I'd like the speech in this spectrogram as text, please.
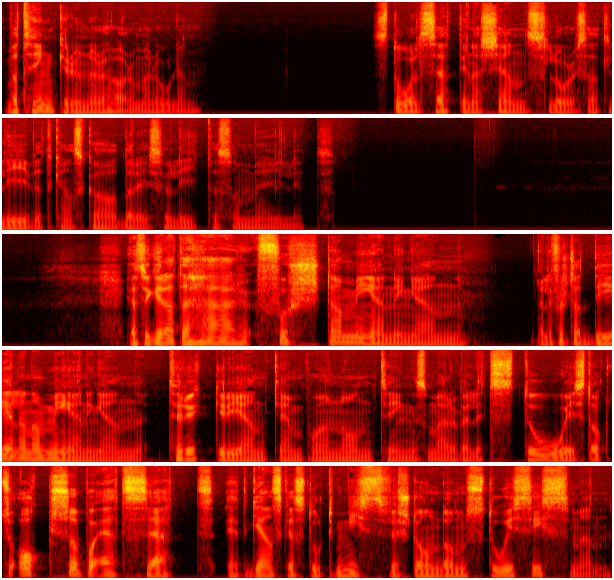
Vad tänker du när du hör de här orden? Stålsätt dina känslor så att livet kan skada dig så lite som möjligt. Jag tycker att det här första meningen eller första delen av meningen trycker egentligen på någonting som är väldigt stoiskt och också på ett sätt ett ganska stort missförstånd om stoicismen.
